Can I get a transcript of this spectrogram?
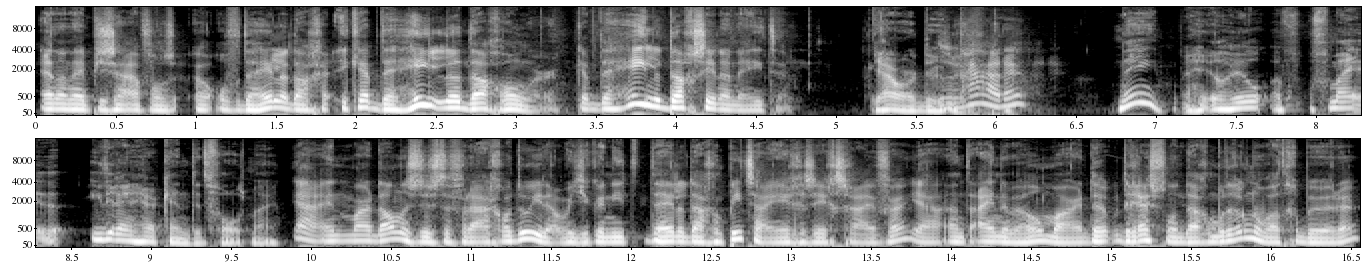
En dan heb je s'avonds uh, of de hele dag... Ik heb de hele dag honger. Ik heb de hele dag zin aan eten. Ja hoor. Dat dit- is raar, hè? Nee, heel, heel, voor mij, eh, iedereen herkent dit volgens mij. Ja, en, maar dan is dus de vraag, wat doe je dan? Want je kunt niet de hele dag een pizza in je gezicht schrijven. Ja, aan het einde wel, maar de, de rest van de dag moet er ook nog wat gebeuren.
